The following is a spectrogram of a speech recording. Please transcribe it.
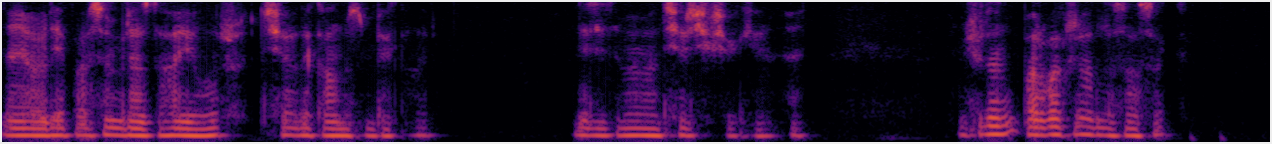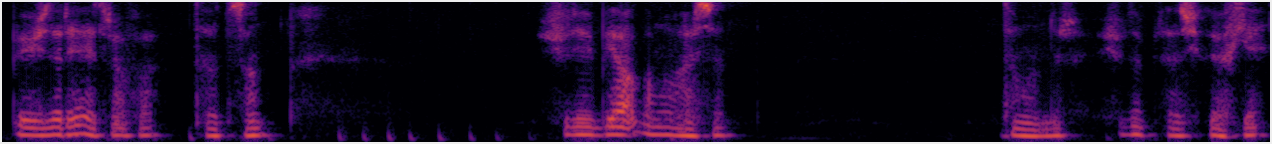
Yani öyle yaparsam biraz daha iyi olur. Dışarıda kalmasın pekkalar. Ne dedim hemen dışarı çıkacak ya. Heh. Şuradan barbar kralına salsak. Büyücüleri etrafa dağıtsam. Şuraya bir atlama versem. Tamamdır. Şurada birazcık öfke.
